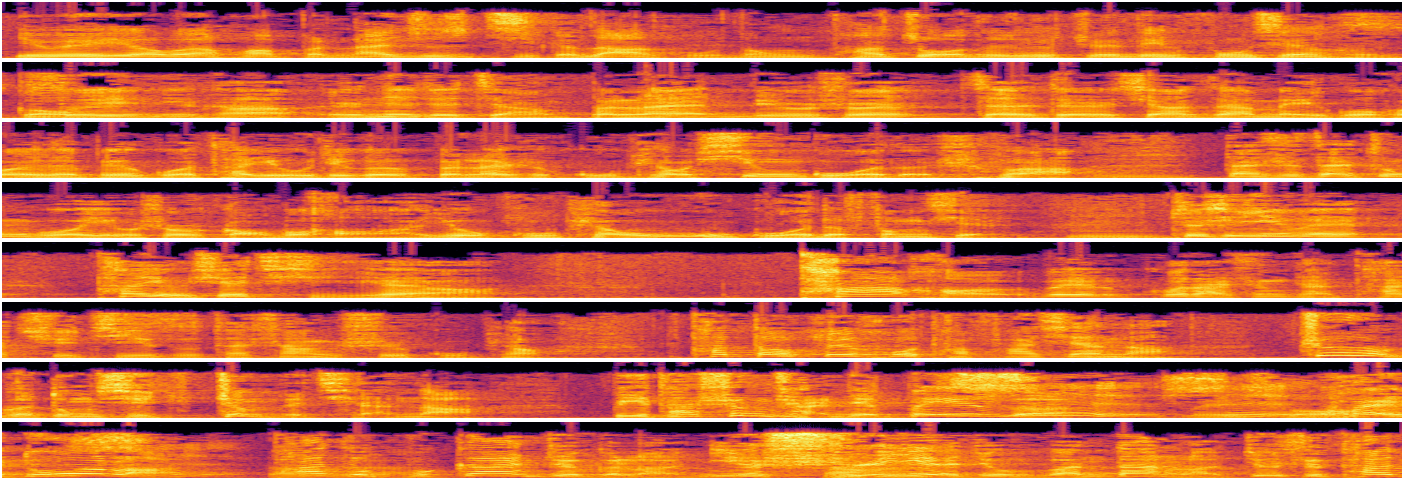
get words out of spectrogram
因为要不然的话，本来就是几个大股东，他做的这个决定风险很高。所以你看，人家就讲，本来你比如说在这像在美国或者在别国，他有这个本来是股票兴国的是吧？嗯。但是在中国有时候搞不好啊，有股票误国的风险。嗯。这是因为他有些企业啊，它好为了扩大生产，他去集资，他上市股票，他到最后他发现呢，这个东西挣的钱呢。比他生产这杯子快多了，他就不干这个了，你实业就完蛋了。就是他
